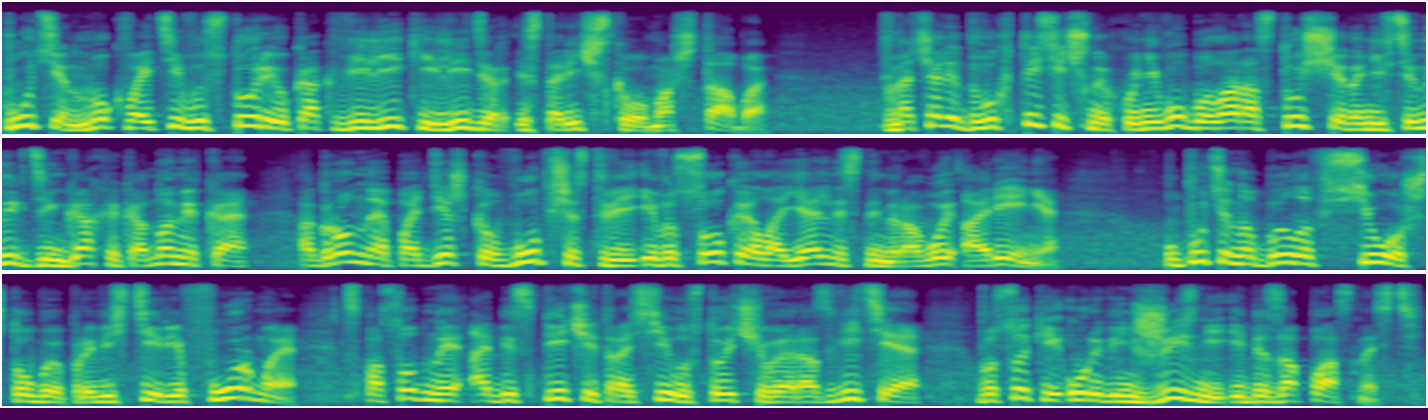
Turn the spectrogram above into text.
Путин мог войти в историю как великий лидер исторического масштаба. В начале 2000-х у него была растущая на нефтяных деньгах экономика, огромная поддержка в обществе и высокая лояльность на мировой арене. У Путина было все, чтобы провести реформы, способные обеспечить России устойчивое развитие, высокий уровень жизни и безопасность.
